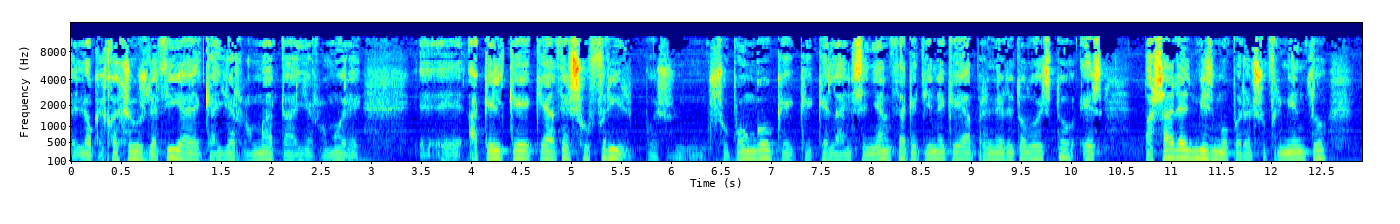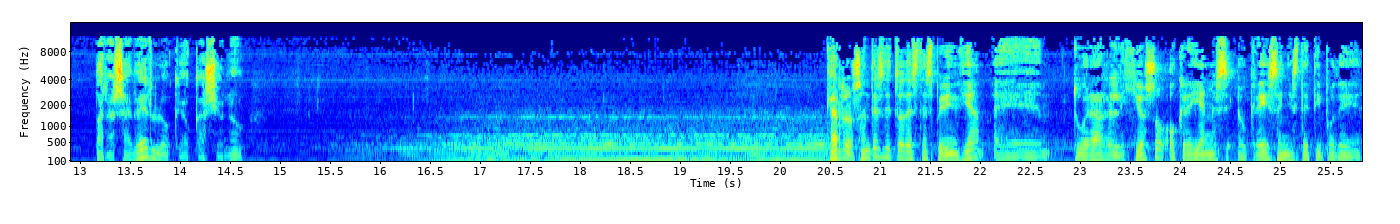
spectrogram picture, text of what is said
lo que Jesús decía, que a hierro mata, a hierro muere. Eh, aquel que, que, hace sufrir, pues supongo que, que, la enseñanza que tiene que aprender de todo esto es pasar él mismo por el sufrimiento para saber lo que ocasionó. Carlos, antes de toda esta experiencia, eh, ¿tú eras religioso o, creías, o creías en este tipo de,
